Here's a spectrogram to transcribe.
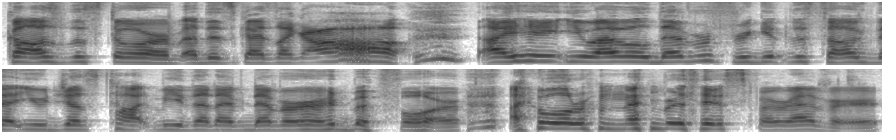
cause the storm, and this guy's like, oh, I hate you. I will never forget the song that you just taught me that I've never heard before. I will remember this forever.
